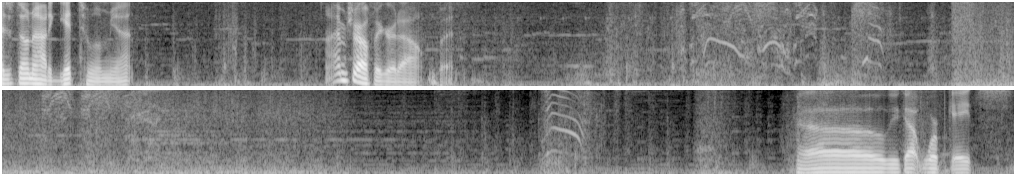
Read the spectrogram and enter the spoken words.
I just don't know how to get to him yet. I'm sure I'll figure it out, but... Oh, we got warp gates.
